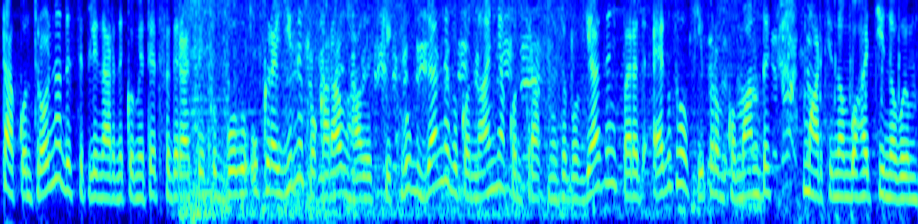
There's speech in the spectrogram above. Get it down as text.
Так, контрольно-дисциплінарний комітет Федерації футболу України покарав Галицький клуб за невиконання контрактних зобов'язань перед екс-голкіпером команди Мартіном Богатіновим.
